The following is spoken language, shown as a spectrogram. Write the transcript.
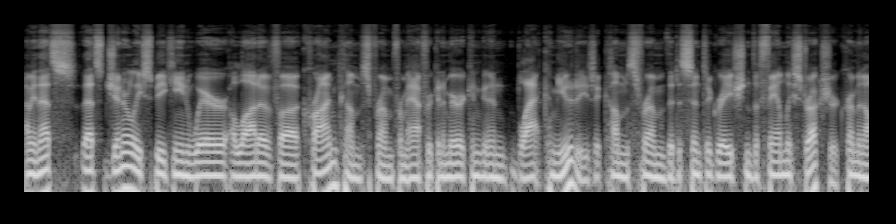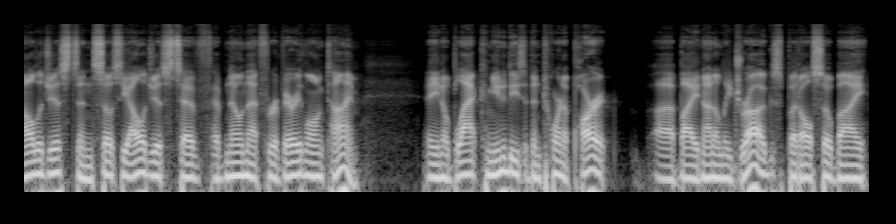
I mean, that's that's generally speaking where a lot of uh, crime comes from from African American and black communities. It comes from the disintegration of the family structure. Criminologists and sociologists have have known that for a very long time. You know, black communities have been torn apart uh, by not only drugs but also by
